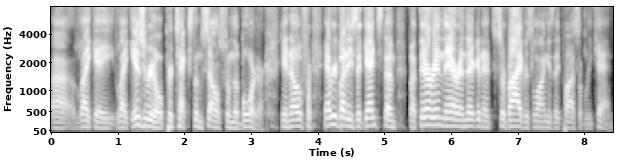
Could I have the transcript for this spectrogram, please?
uh, like a like Israel protects themselves from the border. You know, for everybody's against them, but they're in there and they're going to survive as long as they possibly can.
